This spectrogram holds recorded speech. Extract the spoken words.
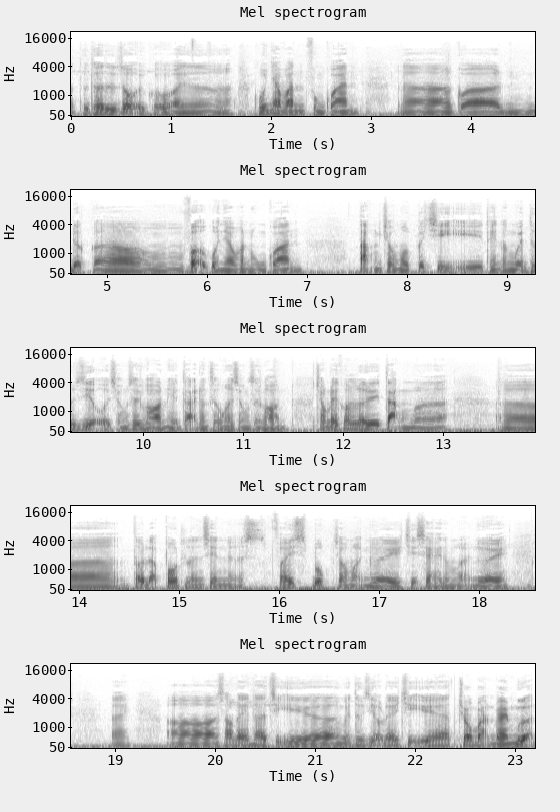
uh, tuổi thơ dữ dội của uh, cố nhà văn phùng quán là của được uh, vợ của nhà văn phùng quán tặng cho một cái chị tên là Nguyễn Thu Diệu ở trong Sài Gòn hiện tại đang sống ở trong Sài Gòn. Trong đấy có lời để tặng mà uh, tôi đã post lên trên Facebook cho mọi người chia sẻ cho mọi người ấy. đấy uh, sau đấy là chị ờ, Nguyễn Thu Diệu đấy chị cho bạn bè mượn.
